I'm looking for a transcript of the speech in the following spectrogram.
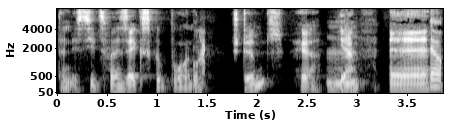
Dann ist sie 2006 geboren. Stimmt's? Ja. Mhm. Ja. Äh, Ja.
